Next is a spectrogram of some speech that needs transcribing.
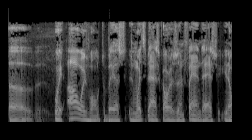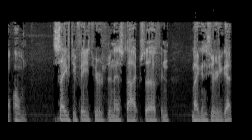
uh, we always want the best, and which NASCAR has done fantastic, you know, on safety features and this type stuff, and making sure you got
